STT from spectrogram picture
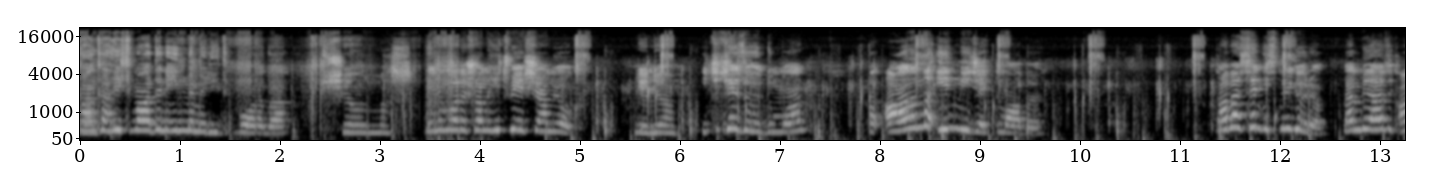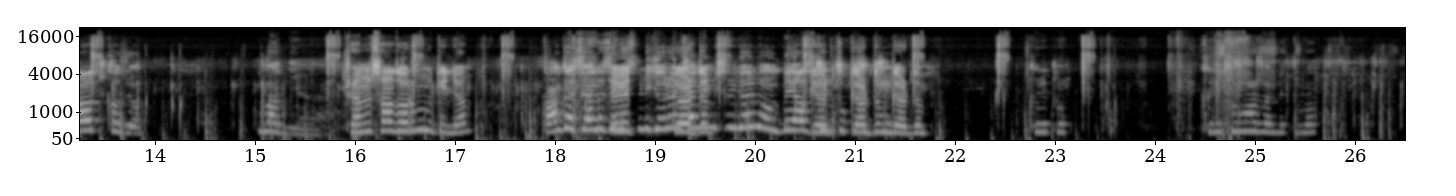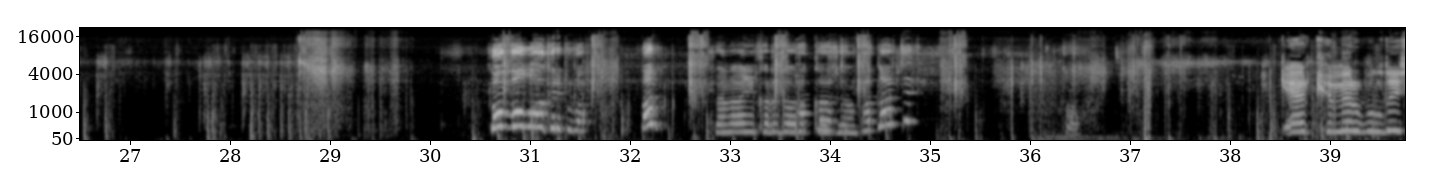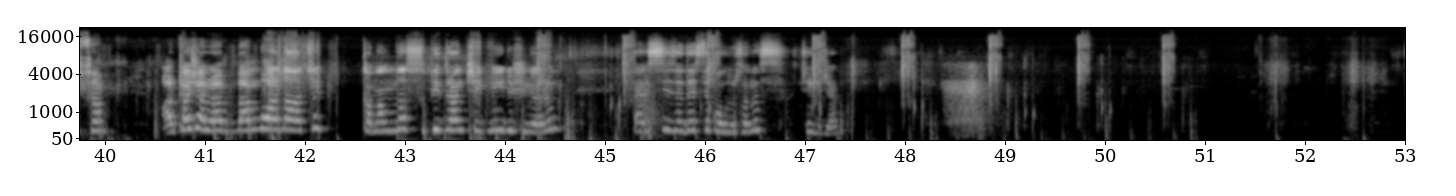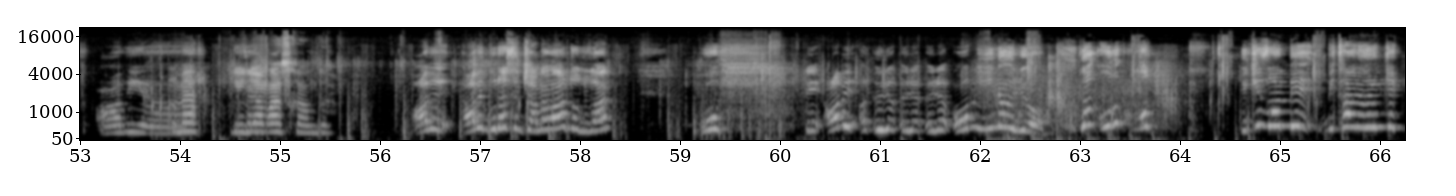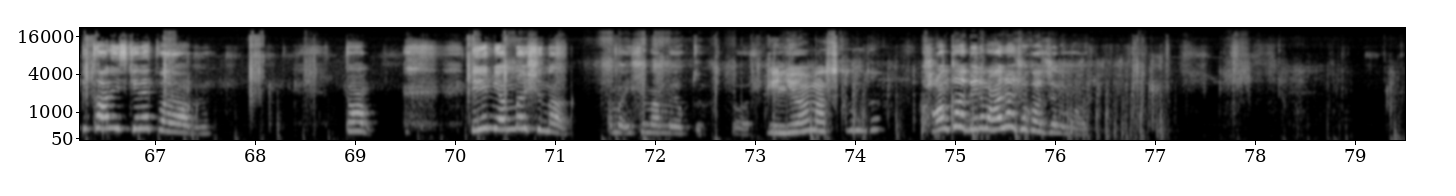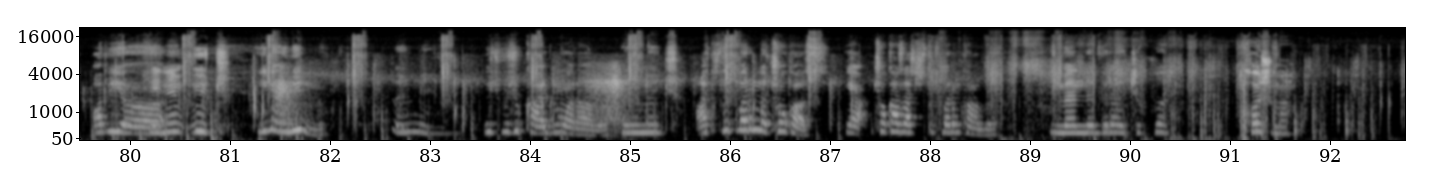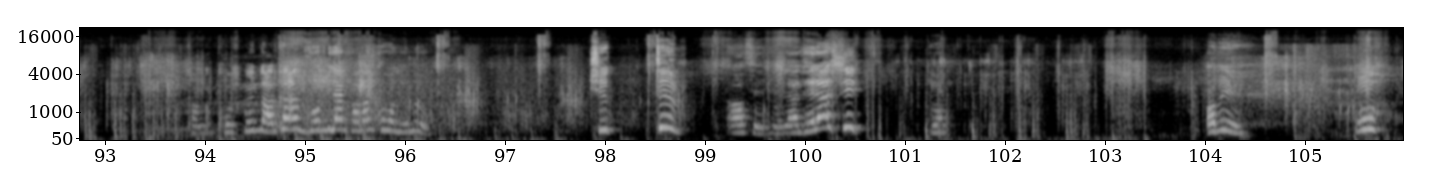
Kanka hiç madene inmemeliydik bu arada. Bir şey olmaz. Benim bu arada şu anda hiçbir eşyam yok. Geliyorum. İki kez öldüm lan. Bak anında inmeyecektim abi. Daha ben senin ismini görüyorum. Ben birazcık ağaç kazıyorum. Ulan ya. Şu anda sana doğru mu geliyorum? Kanka sen de senin Evet, ismini görüyorum. Sen gördüm. benim ismini görmüyor musun? Beyaz Gör, çok gördüm şey. gördüm. Creeper. Creeper var zannettim lan. Lan vallahi creeper var. Lan Şu anda ben yukarı doğru patlar kazıyorum. Patlar artık. Tamam. Eğer kömür bulduysam Arkadaşlar ben, ben bu arada artık kanalımda speedrun çekmeyi düşünüyorum. Yani siz de destek olursanız çekeceğim. Abi ya. Ömer geliyorum az kaldı. Abi abi burası canavar dolu lan. Of. De, abi ölüyorum ölüyorum ölüyorum. Abi yine ölüyorum. Lan oğlum al. İki zombi bir tane örümcek bir tane iskelet var abi. Tamam. Benim yanıma ışınlan. Ama ışınlanma yoktu. Doğru. Geliyorum az. Kanka benim hala çok az canım var. Abi ya. Benim 3. Yine öleyim mi? Ölmeyeyim. 3.5 kalbim var abi. 23. Açlıklarım da çok az. Ya çok az açlıklarım kaldı. Bende birazcık var. Koşma. Kanka koşmayın da arkadan zombiler falan kovalıyor. Çıktım. Aferin helal helal helalsin. Abi. Oh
